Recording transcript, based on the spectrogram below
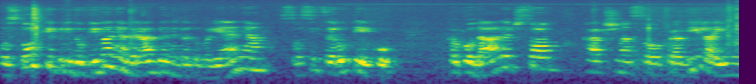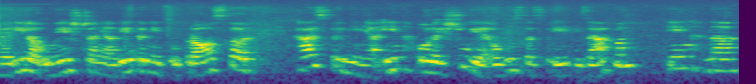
Postopki pridobivanja gradbenega dovoljenja so sicer v teku. Kako daleč so, kakšna so pravila in merila umeščanja vetrnic v prostor, kaj spreminja in olajšuje avgusta sprejeti zakon in na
